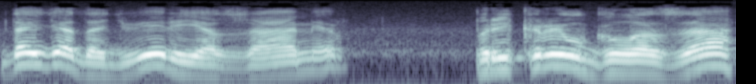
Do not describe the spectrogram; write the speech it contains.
Дойдя до двери, я замер, прикрыл глаза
